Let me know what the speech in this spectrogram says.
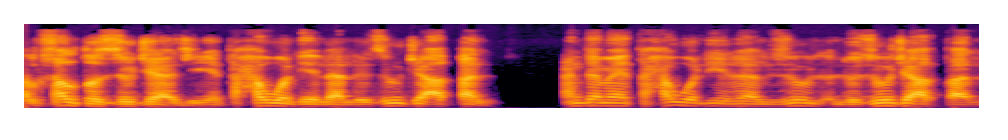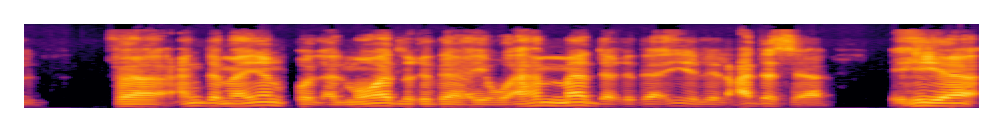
الخلط الزجاجي يتحول إلى لزوجة أقل. عندما يتحول إلى لزوجة أقل فعندما ينقل المواد الغذائية وأهم مادة غذائية للعدسة هي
